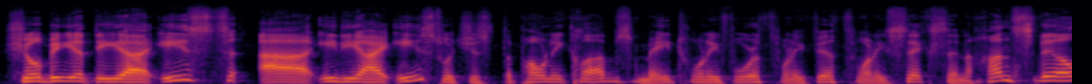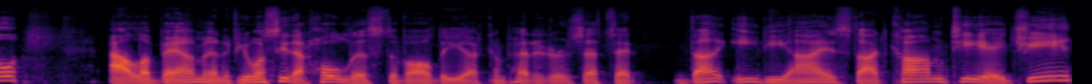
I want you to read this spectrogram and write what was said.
She'll be at the uh, East, uh, EDI East, which is the Pony Clubs, May 24th, 25th, 26th in Huntsville, Alabama. And if you want to see that whole list of all the uh, competitors, that's at theedis.com, T H E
